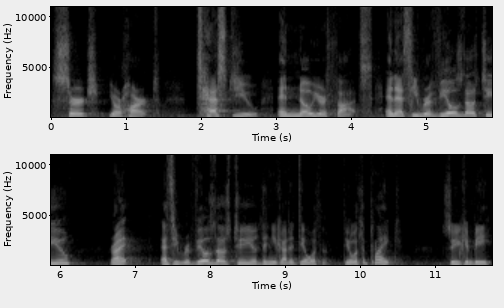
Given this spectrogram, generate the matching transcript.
search your heart, test you, and know your thoughts. And as He reveals those to you, right? As He reveals those to you, then you got to deal with them. Deal with the plank so you can be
